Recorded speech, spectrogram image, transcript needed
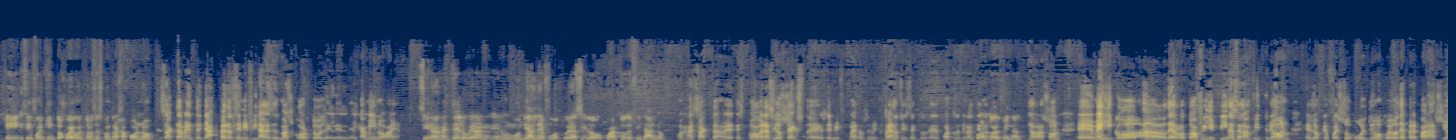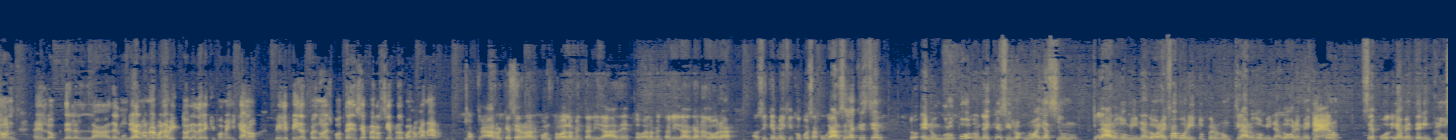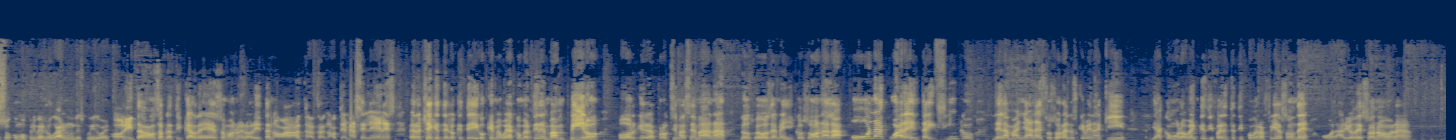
sí, sí, fue el quinto juego entonces contra Japón, ¿no? Exactamente, ya, pero en semifinales es más corto el, el, el camino, vaya sí realmente lo hubieran, en un mundial de fútbol hubiera sido cuartos de final, ¿no? Ajá, exacto, o hubiera sido sexto, eh, bueno, bueno, sí, sexto, eh, cuartos de final. Cuartos de final. La razón. Eh, México uh, derrotó a Filipinas, el anfitrión, en lo que fue su último juego de preparación en lo de la, del mundial, Manuel, buena victoria del equipo mexicano. Filipinas, pues no es potencia, pero siempre es bueno ganar. No, claro, hay que cerrar con toda la mentalidad, ¿eh? toda la mentalidad ganadora. Así que México, pues a jugársela, Cristian en un grupo donde hay que decirlo, no hay así un claro dominador. Hay favorito, pero no un claro dominador. En México se podía meter incluso como primer lugar en un descuido. ¿eh? Ahorita vamos a platicar de eso, Manuel. Ahorita no, no te me aceleres. Pero chéquete, lo que te digo que me voy a convertir en vampiro porque la próxima semana los Juegos de México son a la 1.45 de la mañana. Estos horarios que ven aquí, ya como lo ven que es diferente tipografía, son de horario de Sonora.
